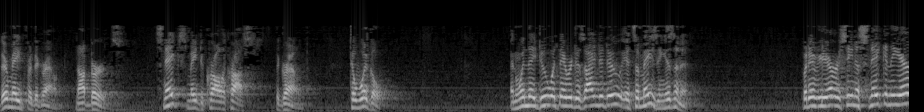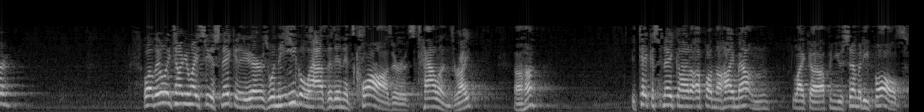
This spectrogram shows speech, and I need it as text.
they're made for the ground, not birds. Snakes made to crawl across the ground, to wiggle. And when they do what they were designed to do, it's amazing, isn't it? But have you ever seen a snake in the air? Well, the only time you might see a snake in the air is when the eagle has it in its claws or its talons, right? Uh huh. You take a snake on up on the high mountain, like uh, up in Yosemite Falls,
